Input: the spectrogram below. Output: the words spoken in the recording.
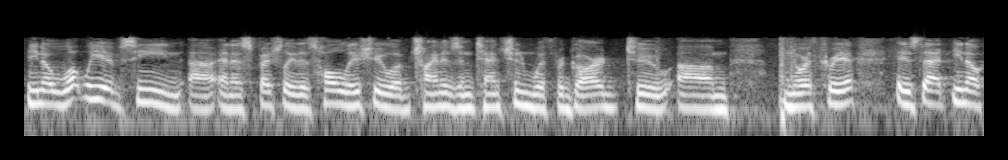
You know, what we have seen, uh, and especially this whole issue of China's intention with regard to um, North Korea, is that, you know,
